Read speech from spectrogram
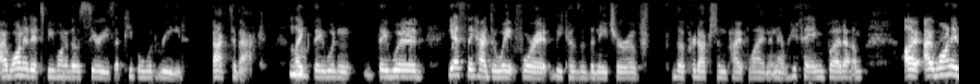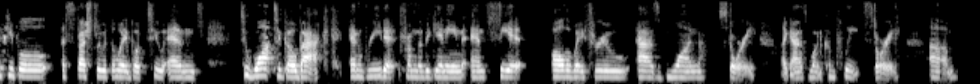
I wanted it to be one of those series that people would read back to back. Mhm. Like they wouldn't they would yes they had to wait for it because of the nature of the production pipeline and everything, but um I, I wanted people, especially with the way book two ends, to want to go back and read it from the beginning and see it all the way through as one story, like as one complete story. Um,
